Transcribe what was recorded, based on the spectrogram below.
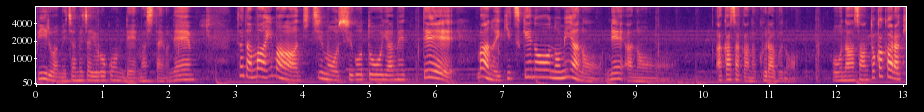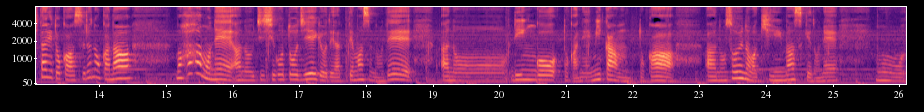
ビールはめちゃめちゃ喜んでましたよね。ただまあ今父も仕事を辞めてまああの行きつけの飲み屋のねあの赤坂のクラブのオーナーさんとかから来たりとかはするのかな。まあ、母もねあのうち仕事を自営業でやってますのであのりんごとかねみかんとかあのそういうのは来ますけどねもう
